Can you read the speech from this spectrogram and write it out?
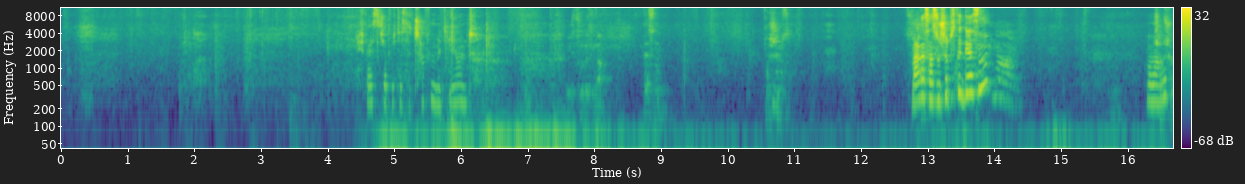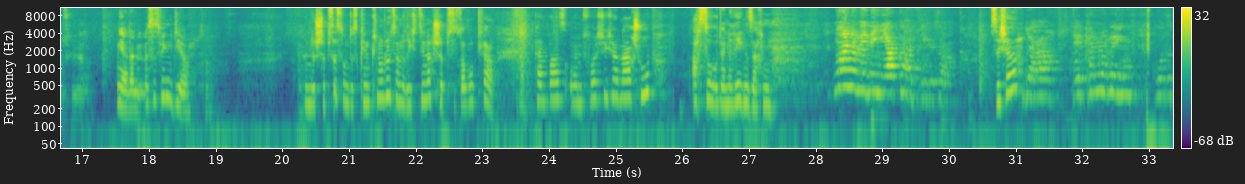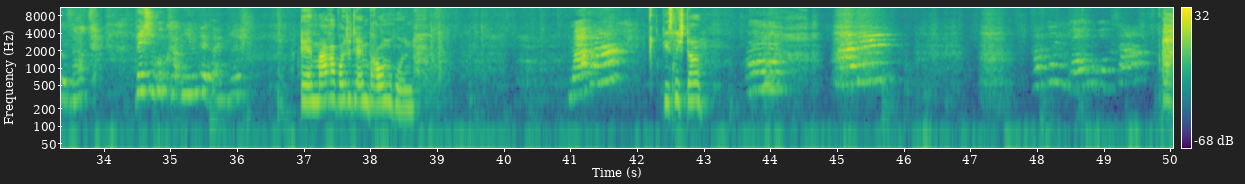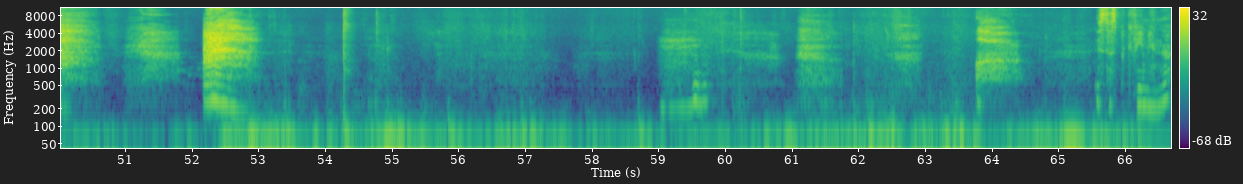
Ich weiß nicht, ob ich das jetzt schaffe mit ihr und. Gehst du mit nach Essen? Nach Chips? Maris, hast du Chips gegessen? Nein. Ich Mama? hab Chips gegessen. Ja, dann ist es wegen dir. Wenn du Chips isst und das Kind knuddelt, dann riecht sie nach Chips. Ist doch wohl klar. Pampers und Feuchttücher-Nachschub. Ach so, deine Regensachen. Nur eine wenigen Jacke hat sie gesagt. Sicher? Ja, der hat keine Regenhose gesagt. Welchen Rucksack nehmen wir jetzt eigentlich? Äh, Mara wollte dir einen braunen holen. Mara? Die ist nicht da. Oh. filmie, ne?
